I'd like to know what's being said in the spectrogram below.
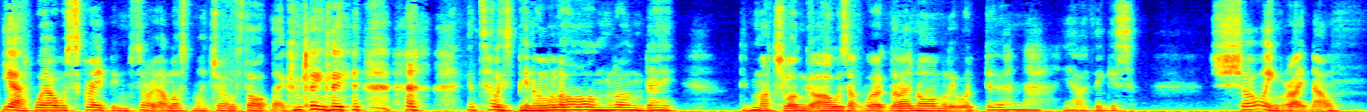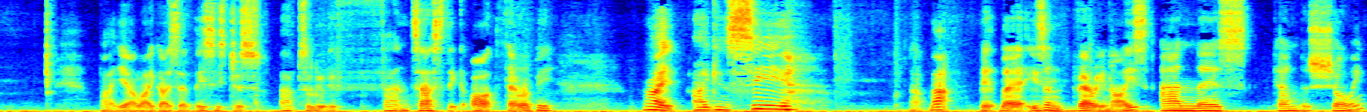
yeah well I was scraping. Sorry I lost my trail of thought there completely. You can tell it's been a long long day. Did much longer hours at work than I normally would do and uh, yeah I think it's showing right now. But yeah like I said this is just absolutely fantastic art therapy. Right I can see that that bit there isn't very nice and there's canvas showing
